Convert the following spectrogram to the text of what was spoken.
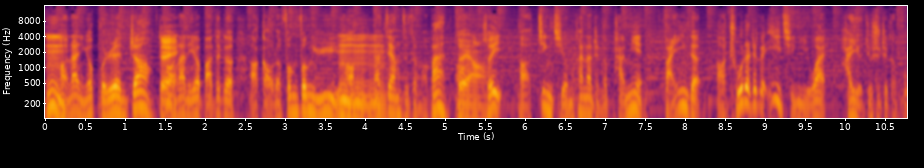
嗯，好，那你又不认账，对，那你又把这个啊搞得风风雨雨，哈，那这样子怎么办？对啊。所以啊。近期我们看到整个盘面反映的啊，除了这个疫情以外，还有就是这个部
